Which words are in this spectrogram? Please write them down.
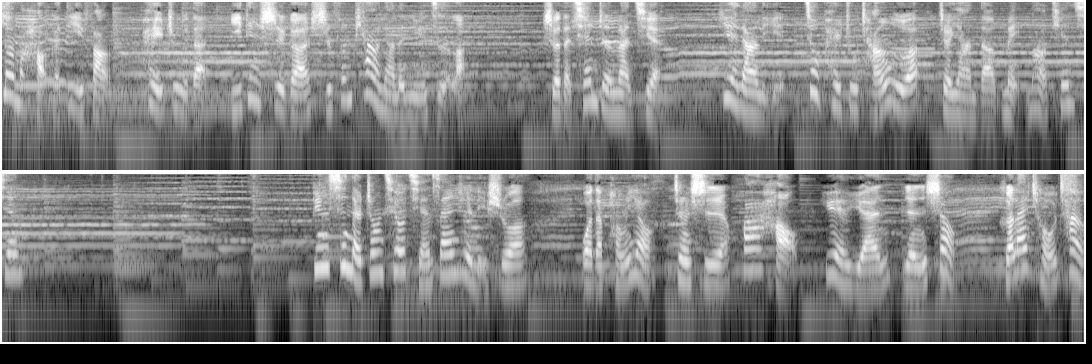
那么好个地方，配住的一定是个十分漂亮的女子了。说的千真万确，月亮里就配住嫦娥这样的美貌天仙。冰心的中秋前三日里说：“我的朋友正是花好月圆人寿，何来惆怅？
